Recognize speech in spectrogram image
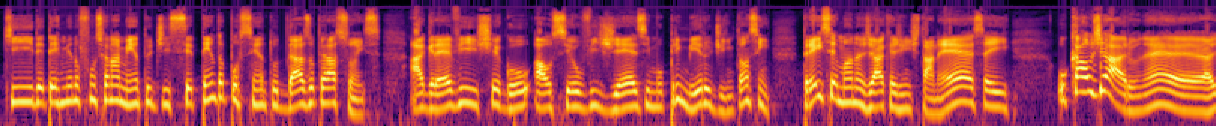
que determina o funcionamento de 70% das operações. A greve chegou ao seu 21 primeiro dia. Então, assim, três semanas já que a gente está nessa e o caos diário, né?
